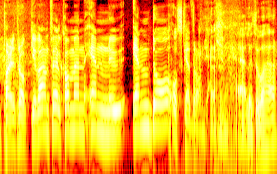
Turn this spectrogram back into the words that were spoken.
Pirate Rock. Varmt välkommen ännu en dag, Oskar Dronjak. Härligt att vara här.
